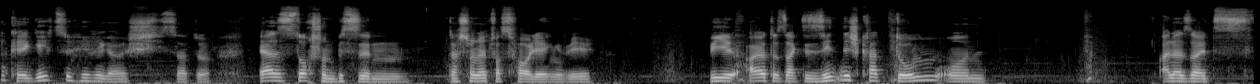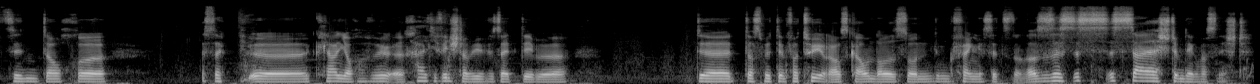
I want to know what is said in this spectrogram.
Okay, geht zu Hiriga Shisato. Er ist doch schon ein bisschen. Das ist schon etwas faul irgendwie. Wie Ayato sagte, sie sind nicht gerade dumm und einerseits sind auch äh, ist der äh, Clan ja auch äh, relativ instabil seitdem äh, der, das mit dem Vertui rauskam und alles so in dem Gefängnis sitzen. Also es ist, es, es, äh, stimmt irgendwas nicht.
